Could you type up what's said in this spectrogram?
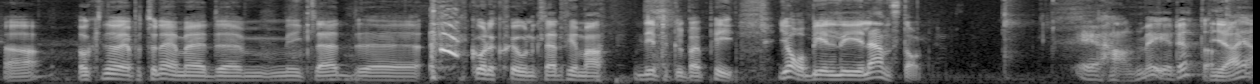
Ja. Och nu är jag på turné med eh, min klädkollektion, klädfirma Difficult by P. Jag och Billy Lansdowne. Är han med i detta? Ja, ja.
